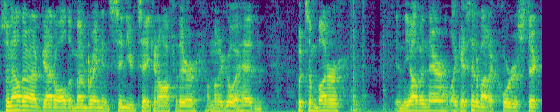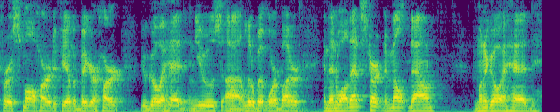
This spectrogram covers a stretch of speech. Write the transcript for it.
So now that I've got all the membrane and sinew taken off of there, I'm gonna go ahead and put some butter in the oven there. Like I said, about a quarter stick for a small heart. If you have a bigger heart, you'll go ahead and use uh, a little bit more butter. And then while that's starting to melt down, I'm gonna go ahead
